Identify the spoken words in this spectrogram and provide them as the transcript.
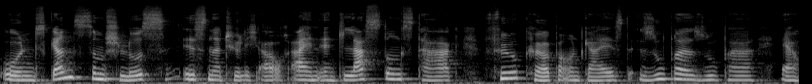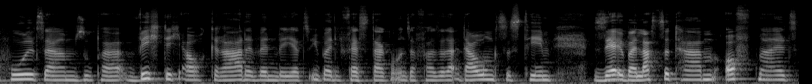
Und ganz zum Schluss ist natürlich auch ein Entlastungstag für Körper und Geist super, super erholsam, super wichtig, auch gerade wenn wir jetzt über die Festtage unser Verdauungssystem sehr überlastet haben. Oftmals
